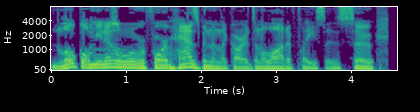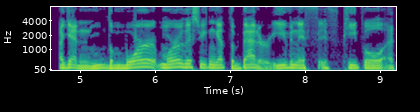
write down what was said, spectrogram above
Local municipal reform has been in the cards in a lot of places. So again, the more more of this we can get, the better. Even if if people at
